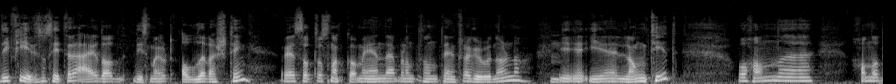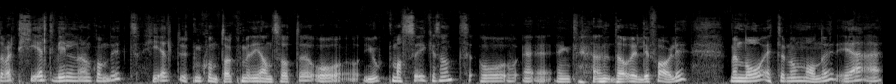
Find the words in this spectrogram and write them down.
de fire som sitter der, er jo da de som har gjort aller verst ting. Og jeg satt og snakka med en der, annet en fra Groruddalen, mm. i, i lang tid. Og han han hadde vært helt vill når han kom dit. Helt uten kontakt med de ansatte og gjort masse, ikke sant. Og eh, egentlig da veldig farlig. Men nå, etter noen måneder jeg er,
